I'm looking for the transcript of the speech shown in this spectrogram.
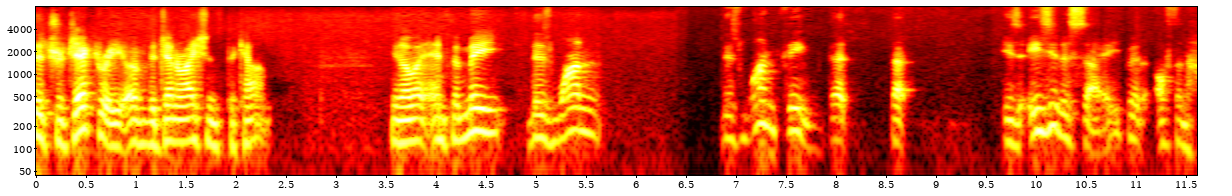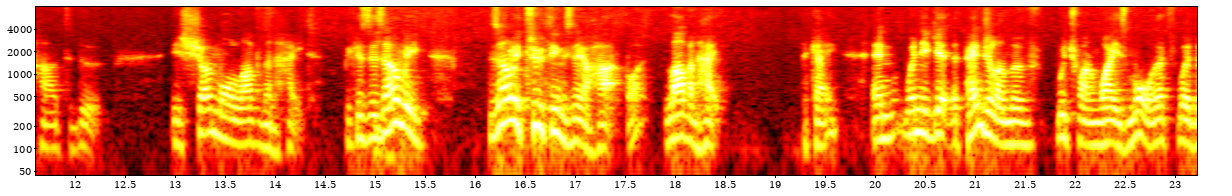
the trajectory of the generations to come. You know, and for me, there's one there's one thing that that is easy to say but often hard to do is show more love than hate. Because there's only there's only two things in our heart right? Love and hate okay? And when you get the pendulum of which one weighs more that's what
